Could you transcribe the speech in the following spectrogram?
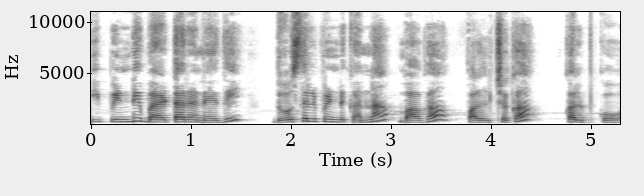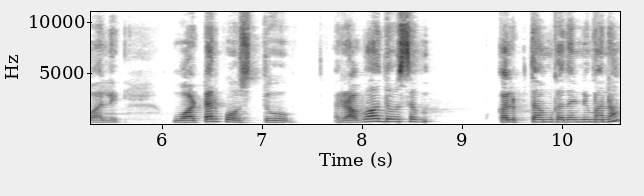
ఈ పిండి బ్యాటర్ అనేది దోశల పిండి కన్నా బాగా పల్చగా కలుపుకోవాలి. వాటర్ పోస్తూ రవ్వ దోశ కలుపుతాం కదండి మనం?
